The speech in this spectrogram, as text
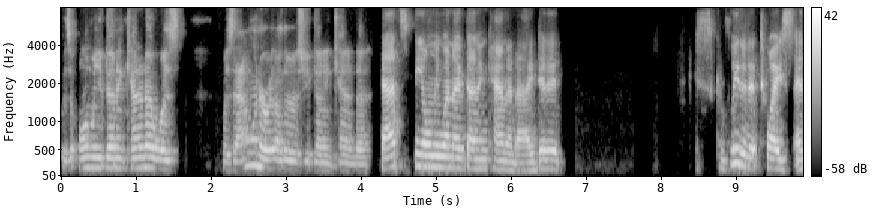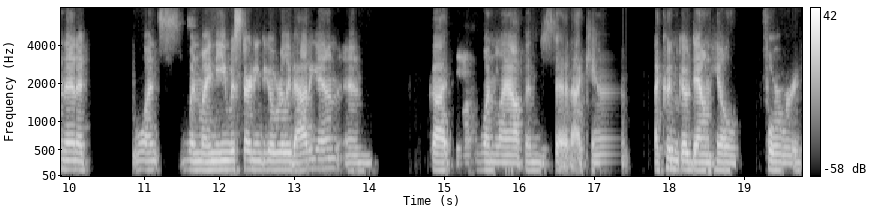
was the only one you've done in Canada? Was was that one or others you've done in Canada? That's the only one I've done in Canada. I did it completed it twice and then it once when my knee was starting to go really bad again and got one lap and just said I can't I couldn't go downhill forward.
